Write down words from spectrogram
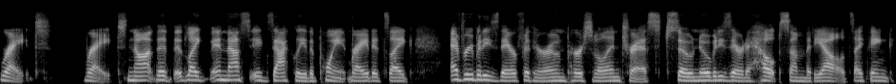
Right right not that like and that's exactly the point right? It's like everybody's there for their own personal interest so nobody's there to help somebody else. I think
